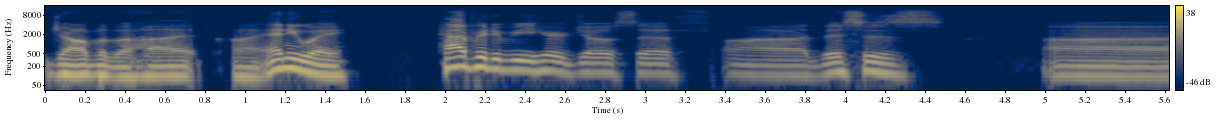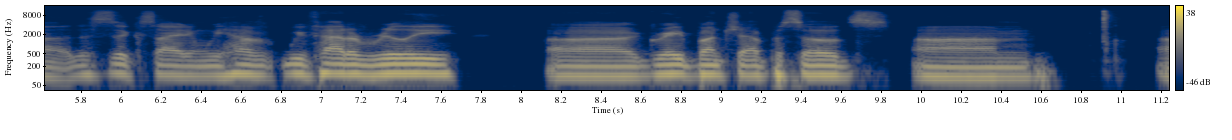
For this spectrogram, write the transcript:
job of the hut. Uh, anyway, happy to be here, Joseph. Uh, this is uh, this is exciting. We have we've had a really uh, great bunch of episodes. Um, uh,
